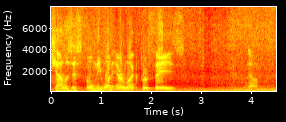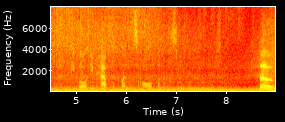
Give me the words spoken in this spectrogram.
challenge is only one airlock per phase. No. You go. You have to cleanse all of them at the same time. Oh.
